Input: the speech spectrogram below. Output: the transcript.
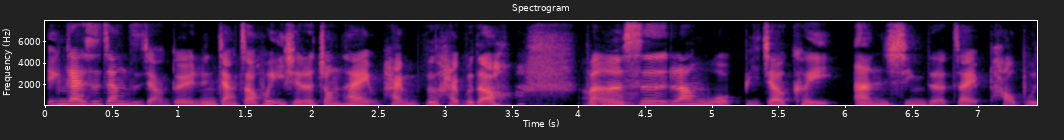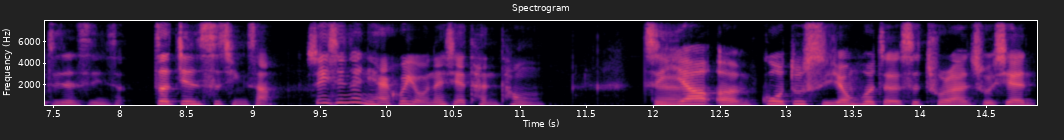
应该是这样子讲，对你讲找回以前的状态还不还不到，反而哦是让我比较可以安心的在跑步这件事情上这件事情上，所以现在你还会有那些疼痛，只要嗯过度使用或者是突然出现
